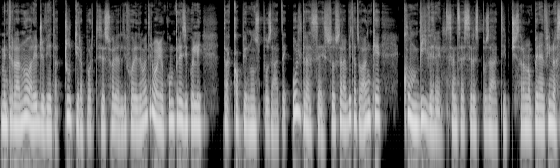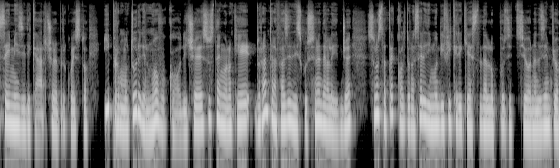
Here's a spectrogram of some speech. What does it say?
mentre la nuova legge vieta tutti i rapporti sessuali al di fuori del matrimonio, compresi quelli tra coppie non sposate. Oltre al sesso sarà vietato anche convivere senza essere sposati. Ci saranno pene fino a sei mesi di carcere per questo. I promotori del nuovo codice sostengono che durante la fase di discussione della legge sono state accolte una serie di modifiche richieste dall'opposizione. Ad esempio,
